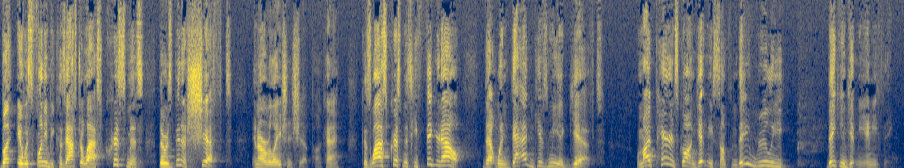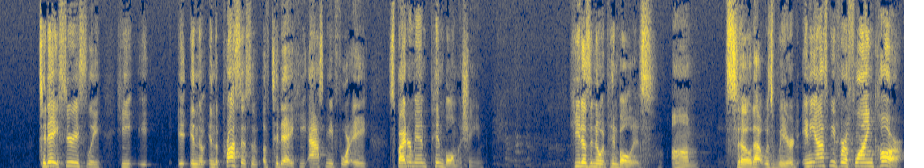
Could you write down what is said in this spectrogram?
But it was funny because after last Christmas, there has been a shift in our relationship, okay? Because last Christmas, he figured out that when dad gives me a gift, when my parents go out and get me something, they really, they can get me anything. Today, seriously, he, in the, in the process of, of today, he asked me for a Spider Man pinball machine. He doesn't know what pinball is, um, so that was weird. And he asked me for a flying car.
